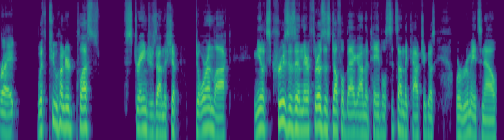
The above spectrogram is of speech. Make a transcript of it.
Right. With 200 plus strangers on the ship, door unlocked. Neelix cruises in there, throws his duffel bag on the table, sits on the couch, and goes, "We're roommates now.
